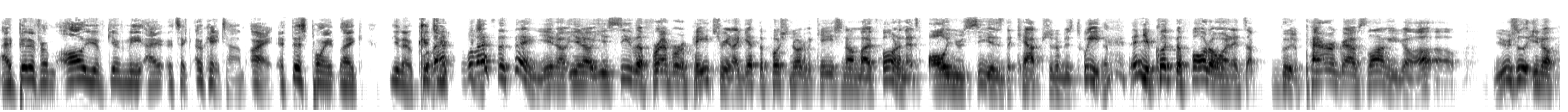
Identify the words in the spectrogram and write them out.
I've been from all you've given me. I, it's like, okay, Tom. All right. At this point, like, you know, could well, you? well, that's the thing. You know, you know, you see the forever a patriot. I get the push notification on my phone, and that's all you see is the caption of his tweet. Yep. Then you click the photo, and it's a the paragraphs long. And you go, uh oh. Usually, you know,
